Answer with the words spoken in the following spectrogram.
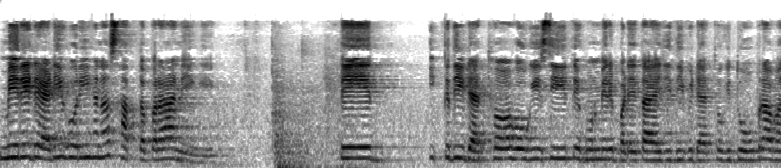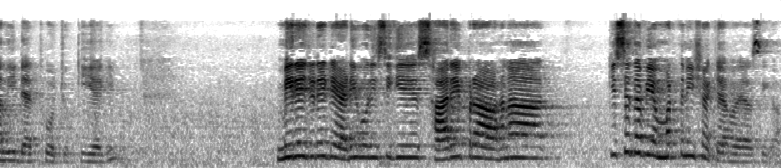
ਮੇਰੇ ਡੈਡੀ ਹੋਰੀ ਹੈ ਨਾ ਸੱਤ ਭਰਾ ਨੇਗੇ। ਤੇ ਇੱਕ ਦੀ ਡੈਥ ਹੋ ਗਈ ਸੀ ਤੇ ਹੁਣ ਮੇਰੇ ਬੜੇ ਤਾਏ ਜੀ ਦੀ ਵੀ ਡੈਥ ਹੋ ਗਈ, ਦੋ ਭਰਾਵਾਂ ਦੀ ਡੈਥ ਹੋ ਚੁੱਕੀ ਹੈਗੀ। ਮੇਰੇ ਜਿਹੜੇ ਡੈਡੀ ਹੋਰੀ ਸੀਗੇ, ਸਾਰੇ ਭਰਾ ਹਨਾ, ਕਿਸੇ ਦਾ ਵੀ ਅੰਮ੍ਰਿਤ ਨਹੀਂ ਛਕਿਆ ਹੋਇਆ ਸੀਗਾ।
